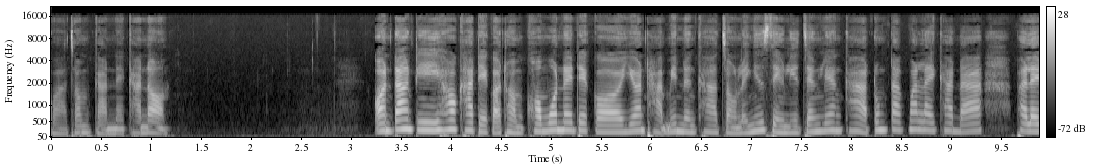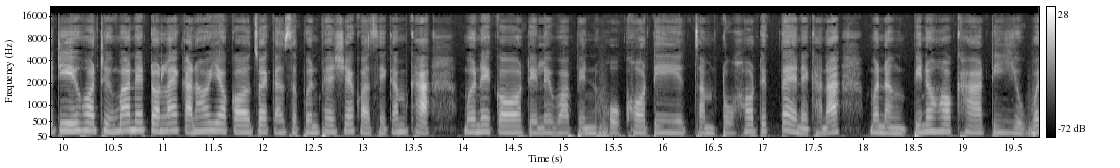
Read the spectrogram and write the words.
กว่าจ้อมกันในค่ะเนาะ ออนตั้งที่เฮาคาเดก็ถอมข้อมูลได้แต่ก็ย้อนถามอีกนึงค่ะจ่องเลยยินเสียงลีแจ้งเลี้ยงค่ะตุ้งตักมาไลค่ะดาภายไลดีฮอดถึงมาในตอนรายการเฮายอก็จอยกันสืบเปิ้นแพ่แช่ขวาเสกำค่ะเมื่อในก็เตเลยว่าเป็นโหคอดีจำตัวเฮาแต้ๆในค่ะนะเมื่อนังพี่น้องเฮาคาดีอยู่ไว้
